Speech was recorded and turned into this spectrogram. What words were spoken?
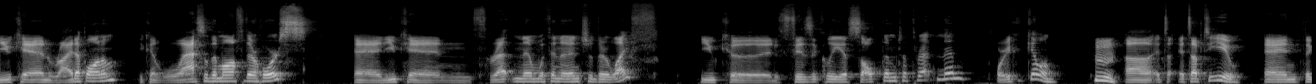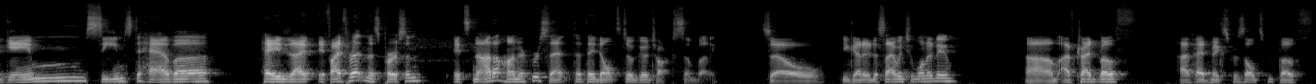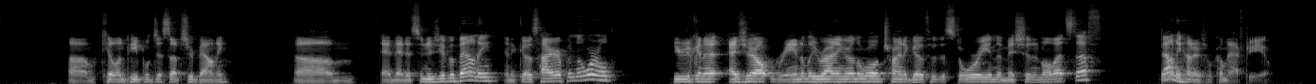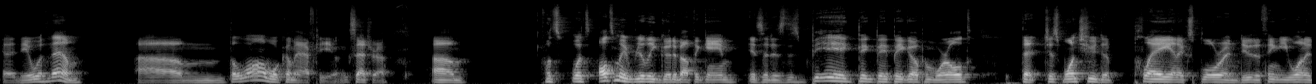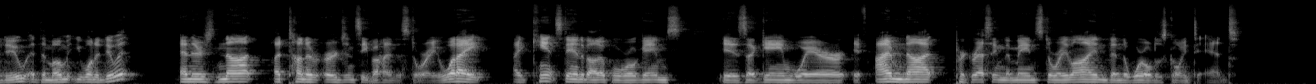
you can ride up on them you can lasso them off their horse and you can threaten them within an inch of their life you could physically assault them to threaten them or you could kill them Hmm. uh, it's, it's up to you and the game seems to have a hey did i if i threaten this person it's not 100% that they don't still go talk to somebody so you got to decide what you want to do um, I've tried both. I've had mixed results with both. Um, killing people just ups your bounty. Um, and then as soon as you have a bounty and it goes higher up in the world, you're gonna, as you're out randomly riding around the world trying to go through the story and the mission and all that stuff, bounty hunters will come after you. Gotta deal with them. Um, the law will come after you, etc. Um, what's what's ultimately really good about the game is it is this big, big, big, big open world that just wants you to play and explore and do the thing you want to do at the moment you want to do it. And there's not a ton of urgency behind the story. What I, I can't stand about open world games is a game where if I'm not progressing the main storyline, then the world is going to end.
